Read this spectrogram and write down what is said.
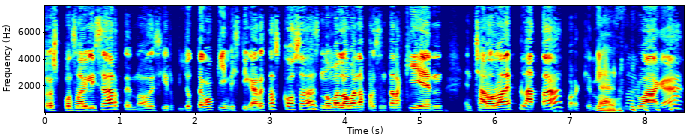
responsabilizarte, ¿no? Decir, yo tengo que investigar estas cosas, no me la van a presentar aquí en, en charola de plata para que lo, lo, haga.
